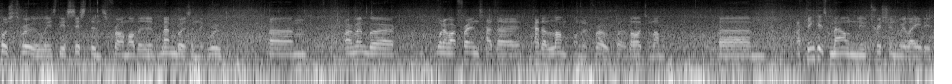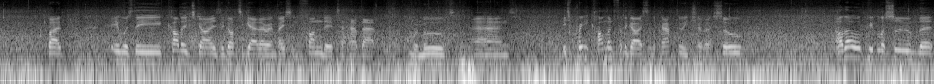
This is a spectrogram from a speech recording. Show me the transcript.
pushed through is the assistance from other members in the group. Um, I remember one of my friends had a had a lump on her throat, quite a large lump. Um, I think it's malnutrition related, but it was the college guys that got together and basically funded to have that removed and it's pretty common for the guys to look after each other so although people assume that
